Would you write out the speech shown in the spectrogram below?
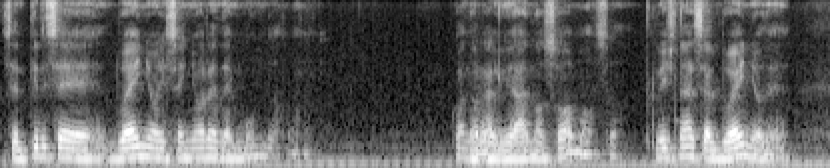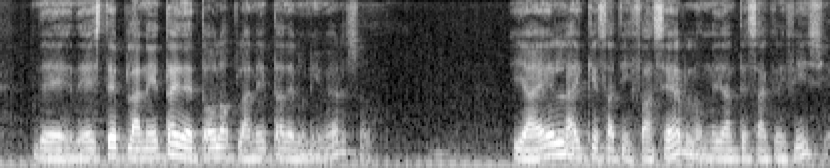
sentirse dueños y señores del mundo, cuando en realidad no somos. Krishna es el dueño de, de este planeta y de todos los planetas del universo y a Él hay que satisfacerlo mediante sacrificio.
